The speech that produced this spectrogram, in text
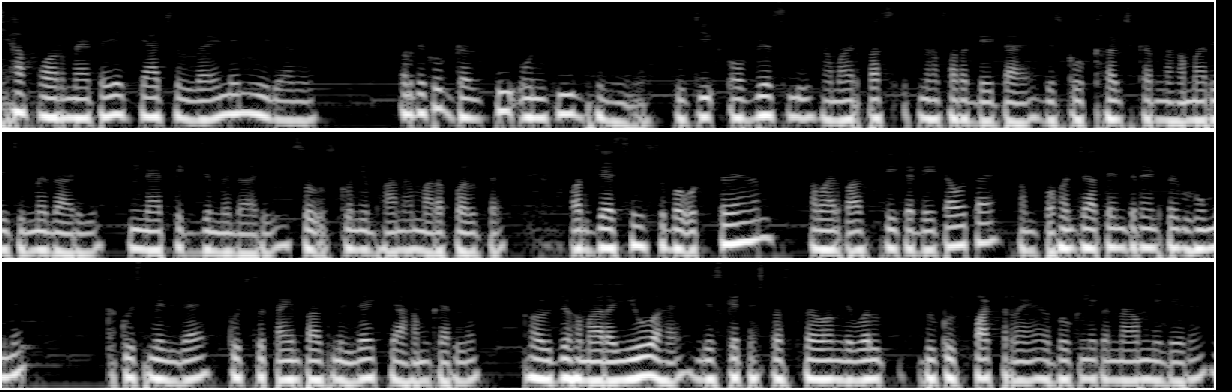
क्या फॉर्मेट है ये? क्या चल रहा है इंडियन मीडिया में? और देखो, गलती उनकी भी नहीं है, क्योंकि ऑब्वियसली हमारे पास इतना सारा डेटा है जिसको खर्च करना हमारी ज़िम्मेदारी है, नैतिक ज़िम्मेदारी है सो उसको निभाना हमारा फ़र्ज़ है। और जैसे ही सुबह उठते हैं हम, हमारे पास फ्री का डेटा होता है, हम पहुँच जाते हैं इंटरनेट पे घूमने कुछ मिल जाए, कुछ तो टाइम पास मिल जाए, क्या हम कर लें? और जो हमारा युवा है, जिसके टेस्टोस्टेरोन लेवल बिल्कुल फट रहे हैं, रुकने का नाम नहीं ले रहे हैं,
